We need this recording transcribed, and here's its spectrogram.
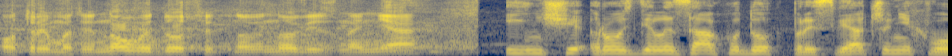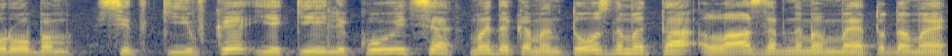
отримати новий досвід, нові- знання. Інші розділи заходу присвячені хворобам сітківки, які лікуються медикаментозними та лазерними методами.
